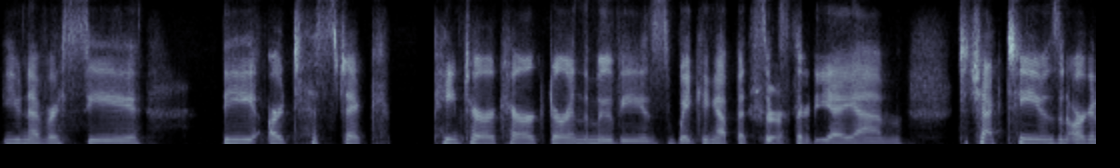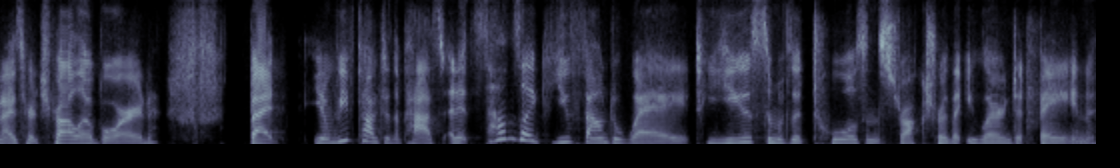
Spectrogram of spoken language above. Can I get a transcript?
You never see the artistic painter character in the movies waking up at sure. 6 30 a.m. to check teams and organize her Trello board. But you know, we've talked in the past, and it sounds like you found a way to use some of the tools and structure that you learned at Bain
